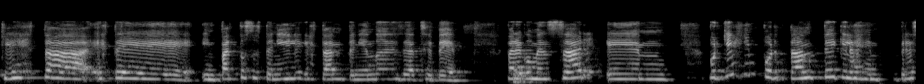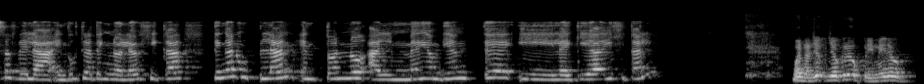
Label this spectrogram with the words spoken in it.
es este impacto sostenible que están teniendo desde HP. Para comenzar, em, ¿por qué es importante que las empresas de la industria tecnológica tengan un plan en torno al medio ambiente y la equidad digital? Bueno, yo, yo creo primero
